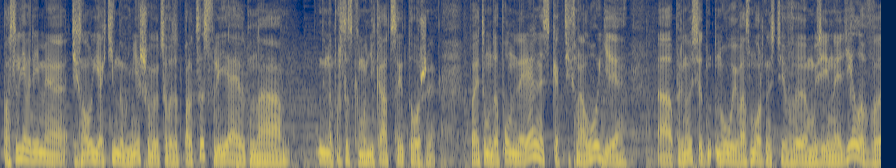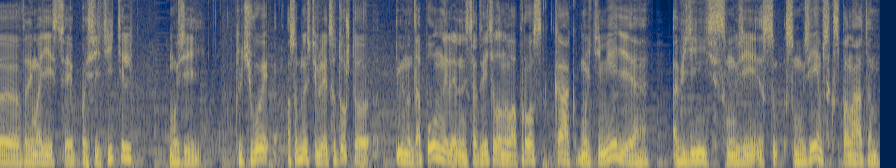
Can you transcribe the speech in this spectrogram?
В последнее время технологии активно вмешиваются в этот процесс, влияют на и на процесс коммуникации тоже. Поэтому дополненная реальность как технология а, приносит новые возможности в музейное дело, в взаимодействии посетитель-музей. Ключевой особенностью является то, что именно дополненная реальность ответила на вопрос, как мультимедиа объединить с, музей, с, с музеем, с экспонатом,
